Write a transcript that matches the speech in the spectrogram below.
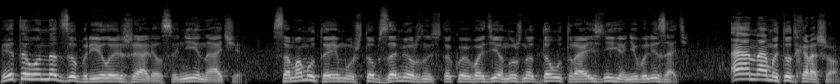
Это он над зубрилой жалился, не иначе. Самому-то ему, чтоб замерзнуть в такой воде, нужно до утра из нее не вылезать. «А нам и тут хорошо!»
